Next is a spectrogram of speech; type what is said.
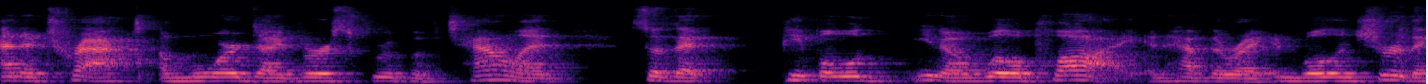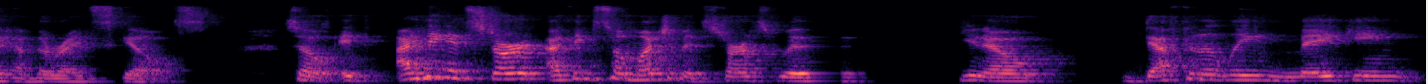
and attract a more diverse group of talent so that people will you know will apply and have the right and will ensure they have the right skills. So it i think it start i think so much of it starts with you know definitely making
